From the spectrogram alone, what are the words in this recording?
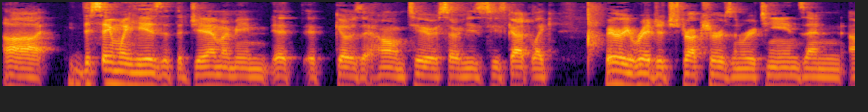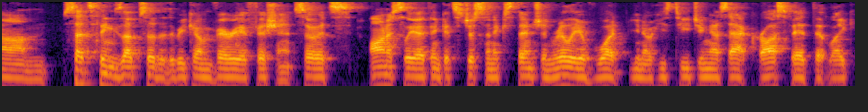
uh, the same way he is at the gym, I mean, it it goes at home too. So he's he's got like very rigid structures and routines and um, sets things up so that they become very efficient. So it's honestly, I think it's just an extension really of what, you know, he's teaching us at CrossFit that like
